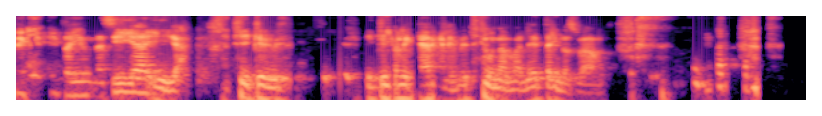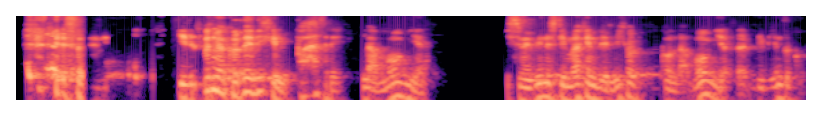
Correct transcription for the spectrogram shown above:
quede quietito ahí en una silla y ya. Y que, y que yo le cargue, le mete una maleta y nos vamos. Eso. Y después me acordé dije, el padre, la momia. Y se me vino esta imagen del hijo con la momia, viviendo con...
